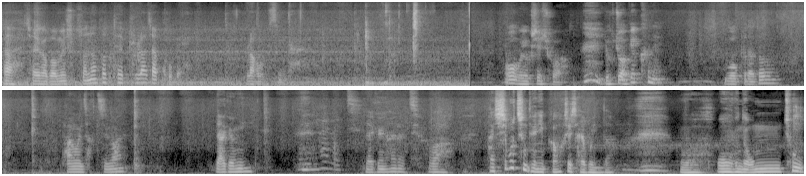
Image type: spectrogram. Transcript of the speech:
자, 저희가 머물 숙소는 호텔 플라자 고베. 올라가고 있습니다. 오, 역시 좋아. 욕조가 꽤 크네. 무엇보다도 방은 작지만 야경이 하이라이트. 야경이 하이라이트. 와, 한 15층 되니까 확실히 잘 보인다. 우와, 오, 근데 엄청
